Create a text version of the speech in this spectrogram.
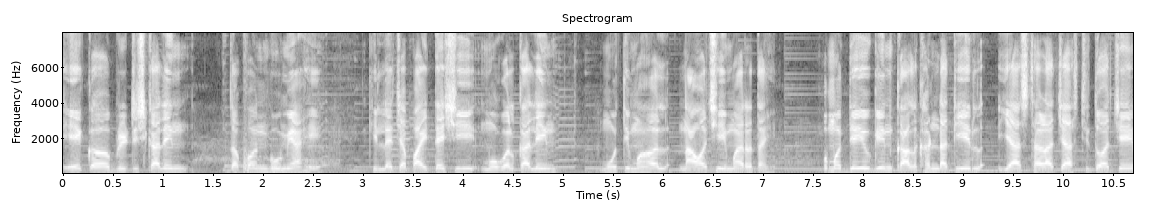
एक ब्रिटिशकालीन दफनभूमी आहे. किल्ल्याच्या पायथ्याशी मोगलकालीन मोतीमहल नावाची इमारत आहे. मध्ययुगीन कालखंडातील या स्थळाच्या अस्तित्वाचे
